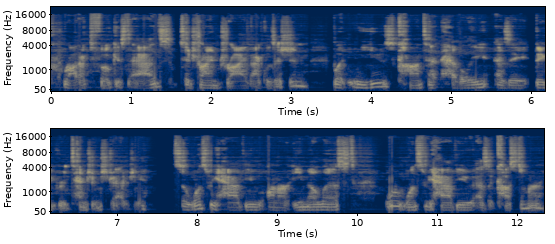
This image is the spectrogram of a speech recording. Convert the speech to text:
product focused ads to try and drive acquisition, but we use content heavily as a big retention strategy. So once we have you on our email list, or once we have you as a customer,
